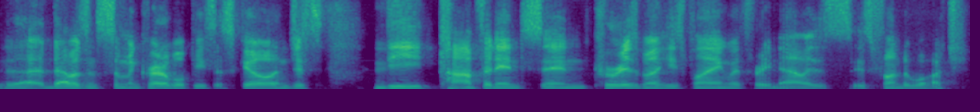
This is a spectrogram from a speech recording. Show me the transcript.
that, that was some incredible piece of skill and just the confidence and charisma he's playing with right now is is fun to watch.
